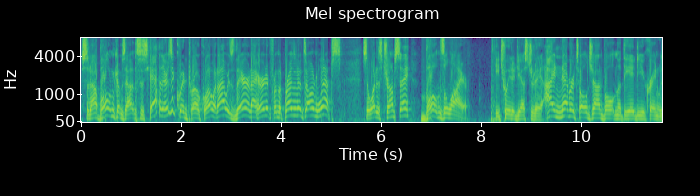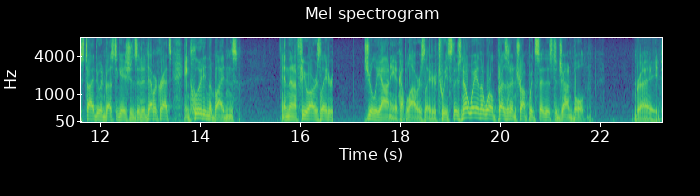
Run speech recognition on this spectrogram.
So now Bolton comes out and says, yeah, there's a quid pro quo, and I was there and I heard it from the president's own lips. So what does Trump say? Bolton's a liar. He tweeted yesterday, I never told John Bolton that the aid to Ukraine was tied to investigations into Democrats, including the Bidens. And then a few hours later, Giuliani, a couple hours later, tweets, There's no way in the world President Trump would say this to John Bolton. Right.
